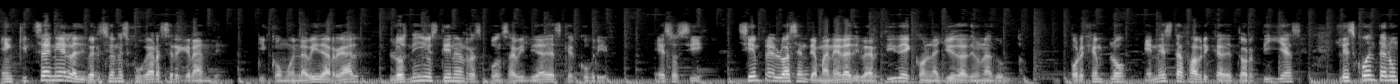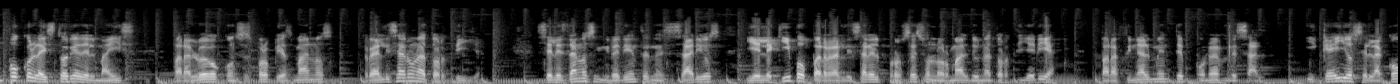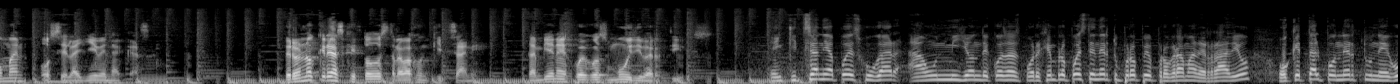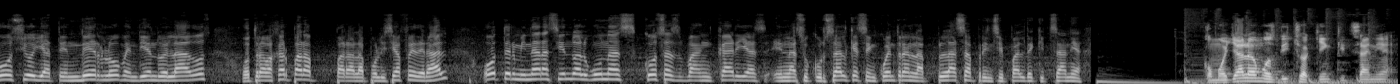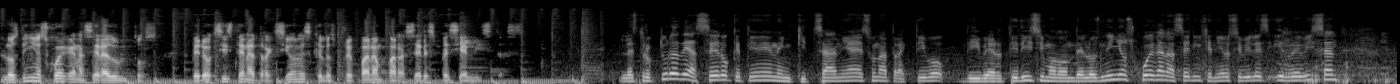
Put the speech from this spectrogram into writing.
En Kitsania la diversión es jugar a ser grande, y como en la vida real, los niños tienen responsabilidades que cubrir. Eso sí, siempre lo hacen de manera divertida y con la ayuda de un adulto. Por ejemplo, en esta fábrica de tortillas les cuentan un poco la historia del maíz, para luego con sus propias manos realizar una tortilla. Se les dan los ingredientes necesarios y el equipo para realizar el proceso normal de una tortillería, para finalmente ponerle sal, y que ellos se la coman o se la lleven a casa. Pero no creas que todo es trabajo en Kitsania, también hay juegos muy divertidos. En Kitsania puedes jugar a un millón de cosas. Por ejemplo, puedes tener tu propio programa de radio. O qué tal poner tu negocio y atenderlo vendiendo helados. O trabajar para, para la Policía Federal. O terminar haciendo algunas cosas bancarias en la sucursal que se encuentra en la plaza principal de Kitsania. Como ya lo hemos dicho aquí en Kitsania, los niños juegan a ser adultos, pero existen atracciones que los preparan para ser especialistas. La estructura de acero que tienen en Kitsania es un atractivo divertidísimo donde los niños juegan a ser ingenieros civiles y revisan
